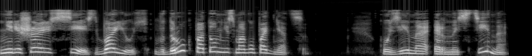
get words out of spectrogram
не решаюсь сесть, боюсь, вдруг потом не смогу подняться. Кузина Эрнестина,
